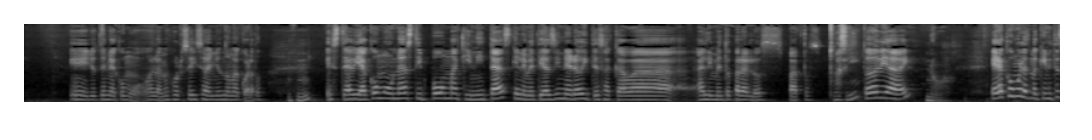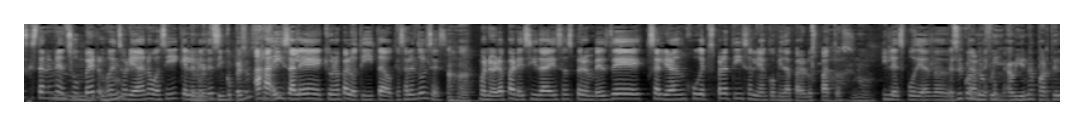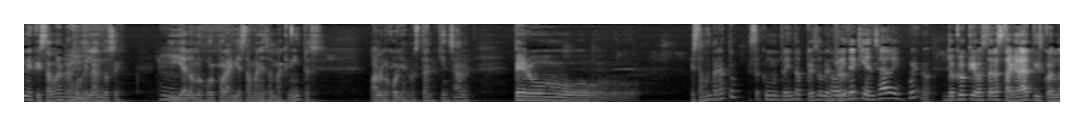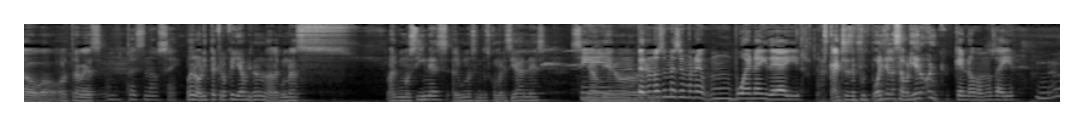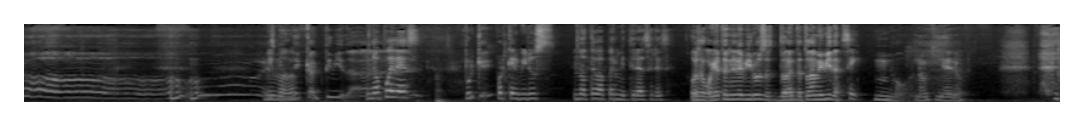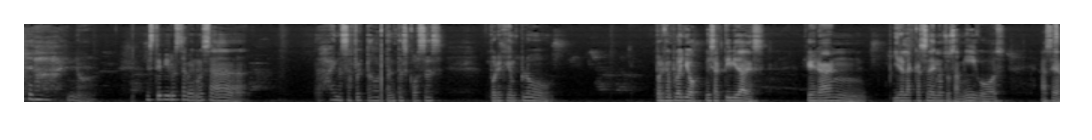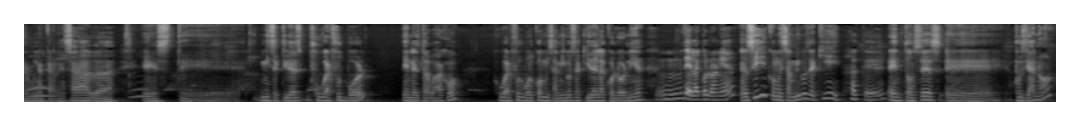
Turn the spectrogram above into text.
eh, yo tenía como a lo mejor seis años, no me acuerdo. Este, había como unas tipo maquinitas que le metías dinero y te sacaba alimento para los patos. ¿Ah, sí? ¿Todavía hay? No. Era como las maquinitas que están en el Mm, súper o en. Soriano o así, que le, ¿Le metes metes... cinco pesos? Ajá, y sale que una pelotita o que salen dulces. Ajá. Bueno, era parecida a esas, pero en vez de salieran juguetes para ti, salían comida para los patos. Ah, no. Y les podías dar, Es que cuando fui comer. había una parte en la que estaban remodelándose. Mm. Y a lo mejor por ahí estaban esas maquinitas. O a lo mejor ya no están, quién sabe. Pero está muy barato. Está como en 30 pesos la entrada. Ahorita quién sabe. Bueno, yo creo que va a estar hasta gratis cuando otra vez. Pues no sé. Bueno, ahorita creo que ya abrieron algunas algunos cines, algunos centros comerciales. Sí, Ya abrieron pero no se me hace una mm, buena idea ir, las canchas de fútbol ya las abrieron. que no vamos a ir. No. Ni es mi modo. única actividad. No puedes, ¿Por qué? porque el virus no te va a permitir hacer ese. O sea, voy a tener el virus durante toda mi vida. Sí. No, no quiero. Ay, no. Este virus también nos ha. Ay, nos ha afectado tantas cosas. Por ejemplo. Por ejemplo, yo, mis actividades. Que eran ir a la casa de nuestros amigos, hacer una carne asada, este. Mis actividades, jugar fútbol en el trabajo, jugar fútbol con mis amigos aquí de la colonia. ¿De la colonia? Eh, Sí, con mis amigos de aquí. Ok. Entonces, eh, pues ya no.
